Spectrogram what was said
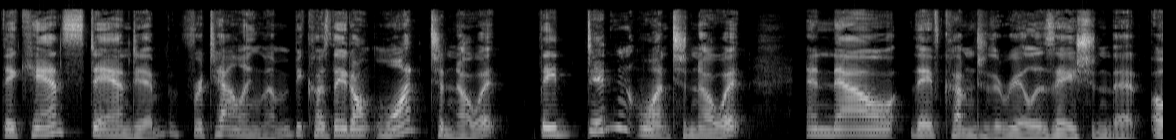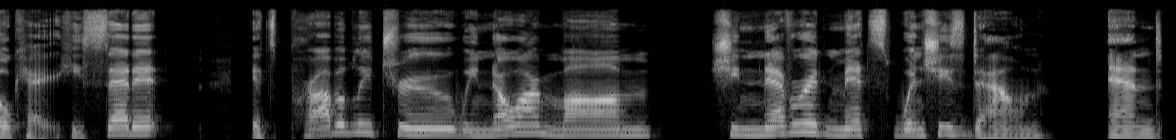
They can't stand him for telling them because they don't want to know it. They didn't want to know it. And now they've come to the realization that, okay, he said it. It's probably true. We know our mom. She never admits when she's down. And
